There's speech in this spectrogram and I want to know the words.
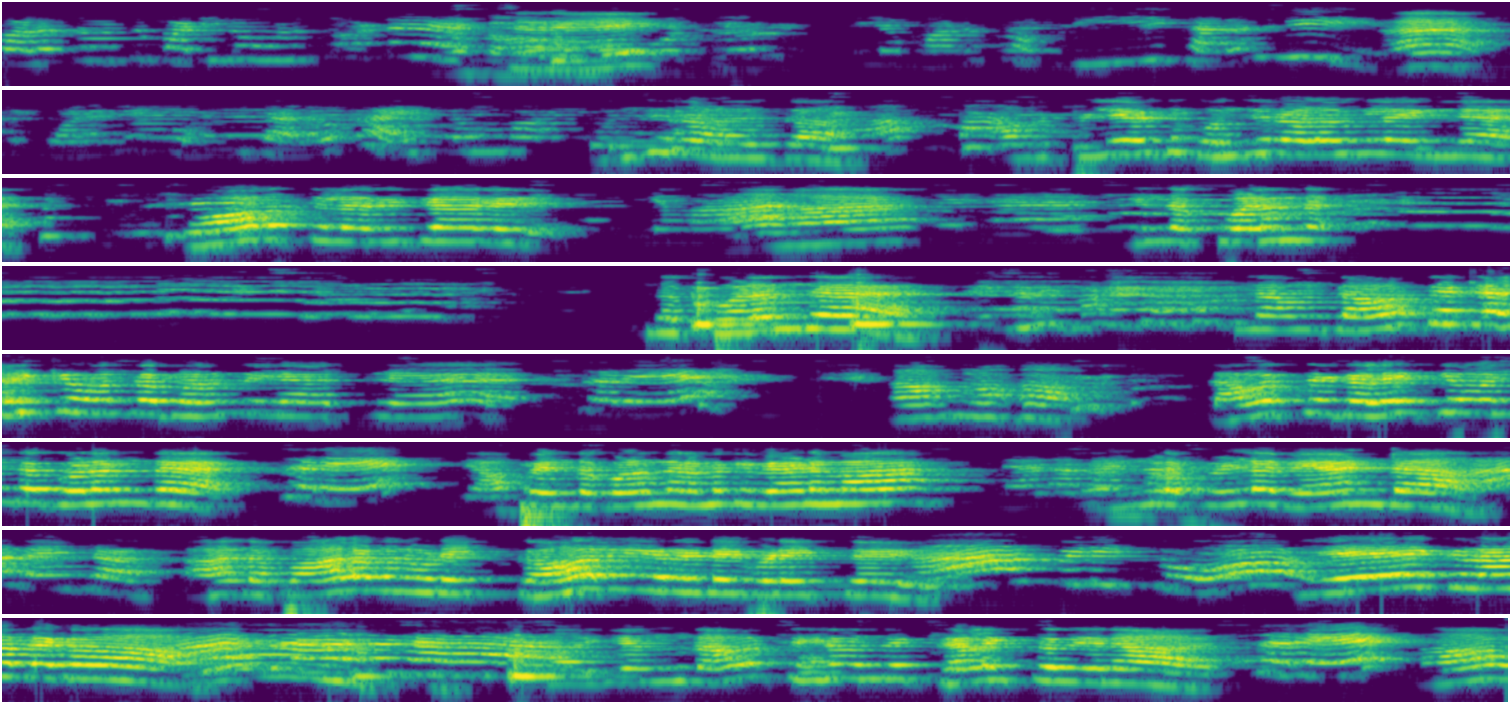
குழந்தை வந்து மடியில விழுந்தோன்னே சரி என் மனசு அப்படியே கரைஞ்சி ஆ உடனே கொஞ்ச அளவுக்கு ஆயிட்டோம்மா அளவுக்கா ஆமா அவர் பிள்ளை எடுத்து கொஞ்சிற அளவுக்குல இல்ல. கோபத்துல இருக்காரு. ஆனா இந்த குழந்தை. இந்த குழந்தை? நம் தவத்தை கலைக்க வந்த குழந்தையாச்சே. ஆமா. தவத்தை கலைக்க வந்த குழந்தை. அப்ப இந்த குழந்தை நமக்கு வேணுமா? இந்த பிள்ளை வேண்டாம். அந்த பாலகனுடைய காலையரடை பிடித்து ஏ கிராதகா தவத்தை வந்து கலைத்ததினார்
